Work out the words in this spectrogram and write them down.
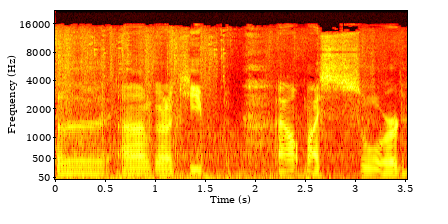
But I'm gonna keep out my sword.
